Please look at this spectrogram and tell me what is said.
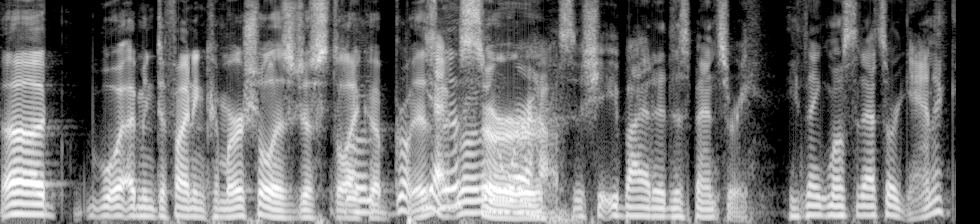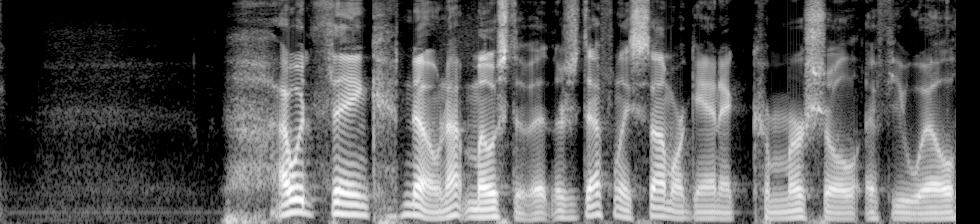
Uh, wh- I mean, defining commercial as just like a business yeah, or warehouse. The shit you buy at a dispensary. You think most of that's organic? I would think no, not most of it. There's definitely some organic commercial, if you will.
